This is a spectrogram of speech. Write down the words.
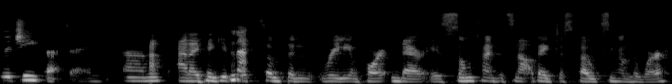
you achieved that day. Um, And I think you've No. something really important there is sometimes it's not about just focusing on the work,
